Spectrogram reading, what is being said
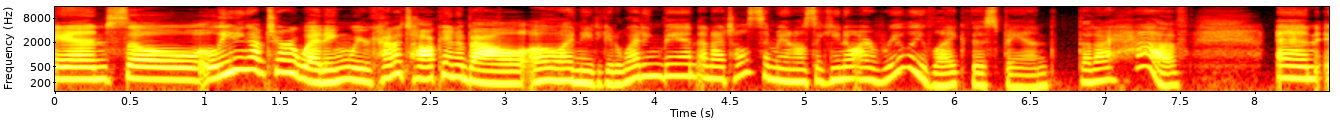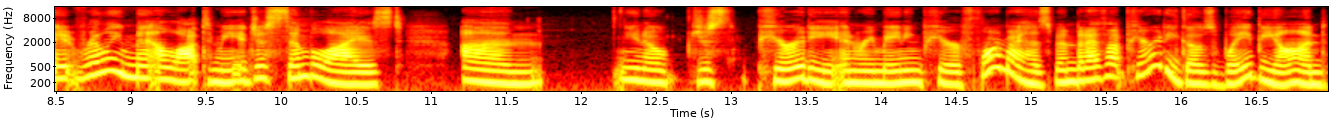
And so, leading up to our wedding, we were kind of talking about, oh, I need to get a wedding band. And I told Simeon, I was like, you know, I really like this band that I have. And it really meant a lot to me. It just symbolized, um, you know, just purity and remaining pure for my husband. But I thought purity goes way beyond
